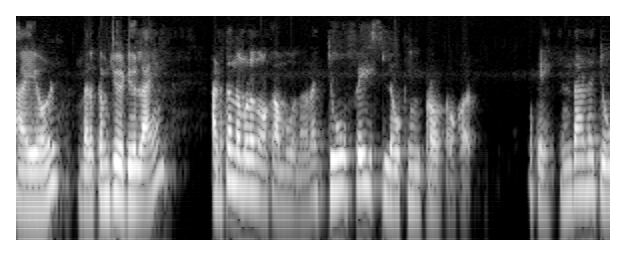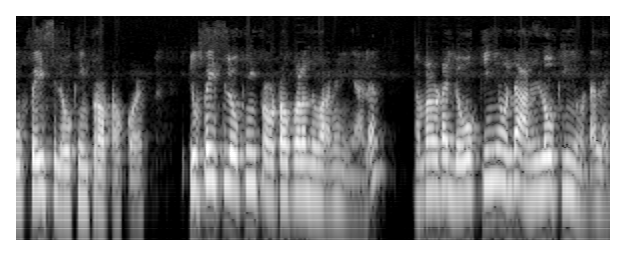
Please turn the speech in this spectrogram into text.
Hi all welcome to Eduline അടുത്ത നമ്മൾ നോക്കാൻ പോകുന്നതാണ് two phase locking protocol okay എന്താണ് two phase locking protocol two phase locking protocol എന്ന് പറഞ്ഞു കഴിഞ്ഞാൽ നമ്മളിവിടെ ലോക്കിംഗും ഉണ്ട് അൺലോക്കിംഗും ഉണ്ട് അല്ലേ?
